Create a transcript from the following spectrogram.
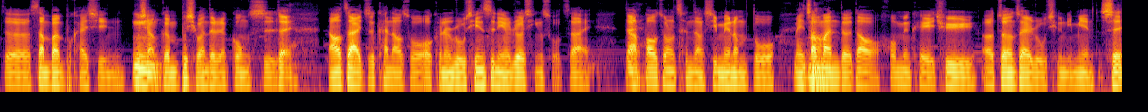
这上班不开心，不想跟不喜欢的人共事，对。然后再来就是看到说，哦，可能乳清是你的热情所在，那包装的成长性没那么多，没错。慢慢的到后面可以去呃专注在乳清里面。是，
